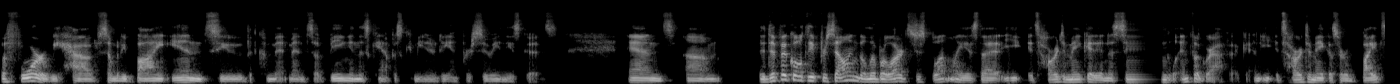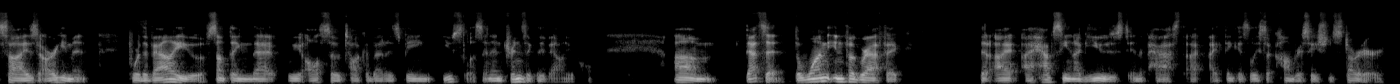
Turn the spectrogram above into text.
before we have somebody buy into the commitments of being in this campus community and pursuing these goods. And um, the difficulty for selling the liberal arts, just bluntly, is that it's hard to make it in a single infographic, and it's hard to make a sort of bite-sized argument for the value of something that we also talk about as being useless and intrinsically valuable. Um, that said, the one infographic that I, I, have seen I've used in the past, I, I, think is at least a conversation starter,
